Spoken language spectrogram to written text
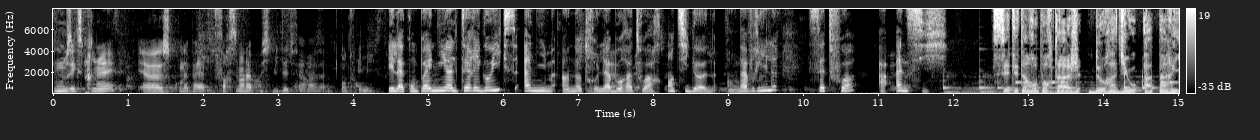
nous exprimer, ce qu'on n'a pas forcément la possibilité de faire dans tous les milieux. Et la compagnie Alter Ego X anime un autre laboratoire Antigone en avril, cette fois à Annecy. C'était un reportage de Radio à Paris,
